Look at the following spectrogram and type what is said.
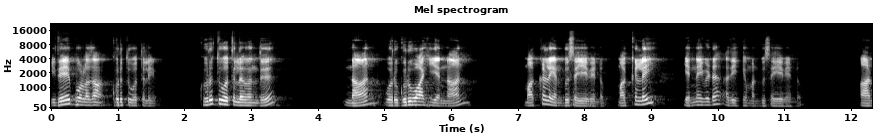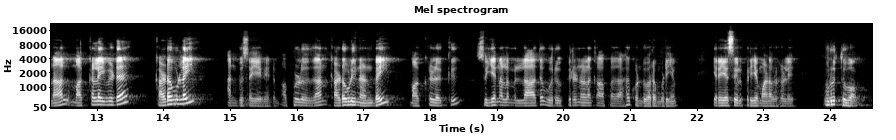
இதே போல தான் குருத்துவத்திலையும். குருத்துவத்தில் வந்து நான் ஒரு குருவாகிய நான் மக்களை அன்பு செய்ய வேண்டும். மக்களை என்னை விட அதிகம் அன்பு செய்ய வேண்டும். ஆனால் மக்களை விட கடவுளை அன்பு செய்ய வேண்டும். அப்பொழுதுதான் கடவுளின் அன்பை மக்களுக்கு சுயநலம் இல்லாத ஒரு பிறநலம் காப்பதாக கொண்டு வர முடியும். இறையேசுவில் பிரியமானவர்களே குருத்துவம்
